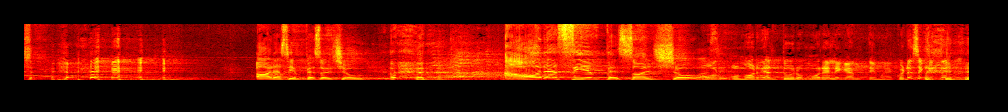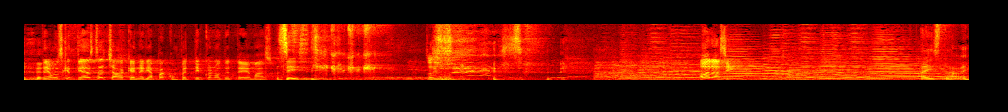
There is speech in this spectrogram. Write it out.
Ahora sí empezó el show. Ahora sí empezó el show. Humor, así. humor de altura, humor elegante, man. Acuérdense que tenemos, tenemos que tirar esta chabacanería para competir con los de demás. Sí, sí. Ahora sí, Ahí está, ¿eh?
